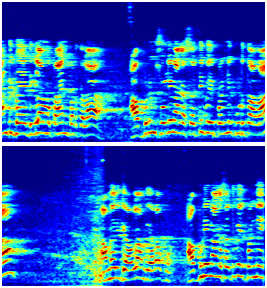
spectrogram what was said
ஆன்டிபயோட்டிக்லாம் அவங்க பயன்படுத்தலை. அப்படின்னு சொல்லி நாங்கள் சர்டிஃபை பண்ணி கொடுத்தாதான் அமெரிக்காவில் அந்த இறப்போம் அப்படி நாங்கள் சர்டிஃபை பண்ணி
